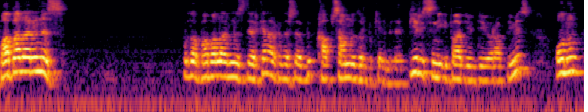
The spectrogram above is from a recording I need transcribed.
babalarınız burada babalarınız derken arkadaşlar bir kapsamlıdır bu kelimeler. Birisini ifade ediyor Rabbimiz. Onun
